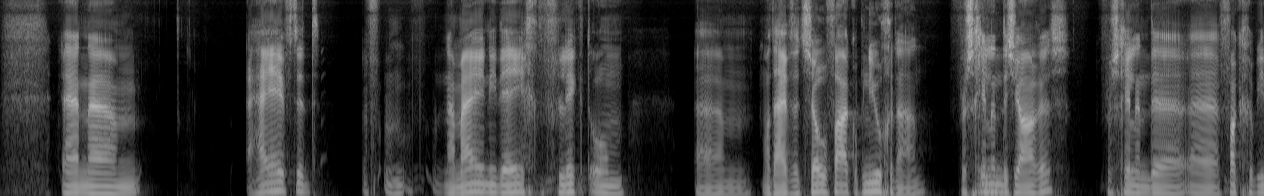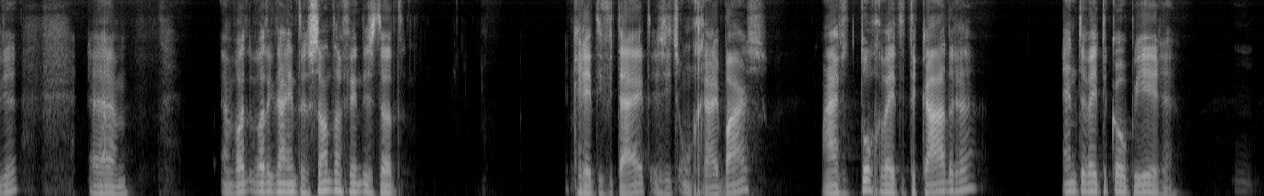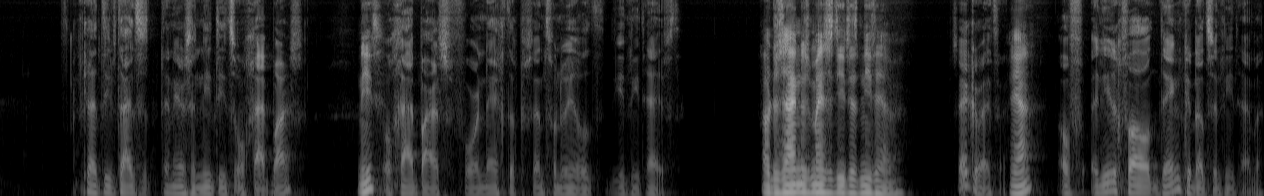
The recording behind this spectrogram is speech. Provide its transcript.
En um, hij heeft het, naar mijn idee, geflikt om... Um, want hij heeft het zo vaak opnieuw gedaan. Verschillende genres, verschillende uh, vakgebieden. Ja. Um, en wat, wat ik daar interessant aan vind, is dat creativiteit is iets ongrijpbaars. Maar hij heeft het toch weten te kaderen en te weten kopiëren. Creativiteit is ten eerste niet iets ongrijpbaars. Niet? Ongrijpbaars voor 90% van de wereld die het niet heeft. Oh, er zijn dus mensen die het niet hebben. Zeker weten. Ja? Of in ieder geval denken dat ze het niet hebben.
